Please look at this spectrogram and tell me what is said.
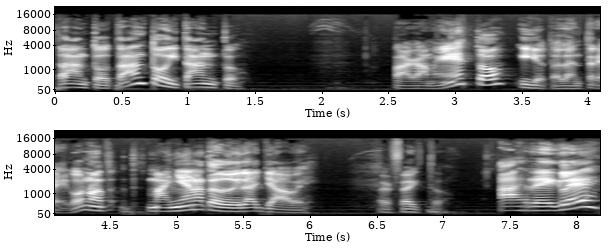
tanto, tanto y tanto. Págame esto y yo te la entrego. No, mañana te doy las llaves. Perfecto. Arreglé,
